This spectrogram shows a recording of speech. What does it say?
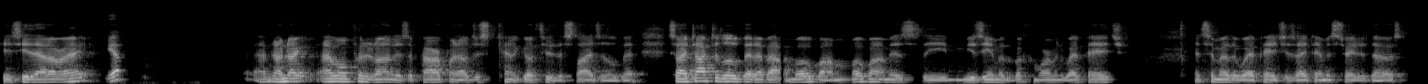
Can you see that all right? Yep. I'm not, I won't put it on as a PowerPoint. I'll just kind of go through the slides a little bit. So I talked a little bit about MOBOM. MOBOM is the Museum of the Book of Mormon webpage and some other web pages. I demonstrated those.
